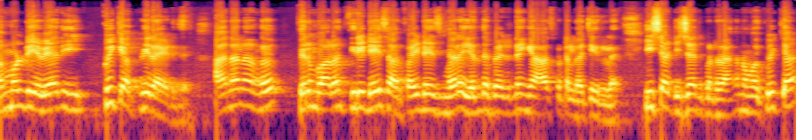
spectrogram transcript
நம்மளுடைய வியாதி குயிக்காக க்யூர் ஆகிடுது அதனால அவங்க பெரும்பாலும் three days or five days மேலே எந்த பேஷண்ட்டும் இங்கே ஹாஸ்பிட்டல் வச்சுக்கல ஈஸியாக டிஸ்சார்ஜ் பண்ணுறாங்க நம்ம குயிக்காக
